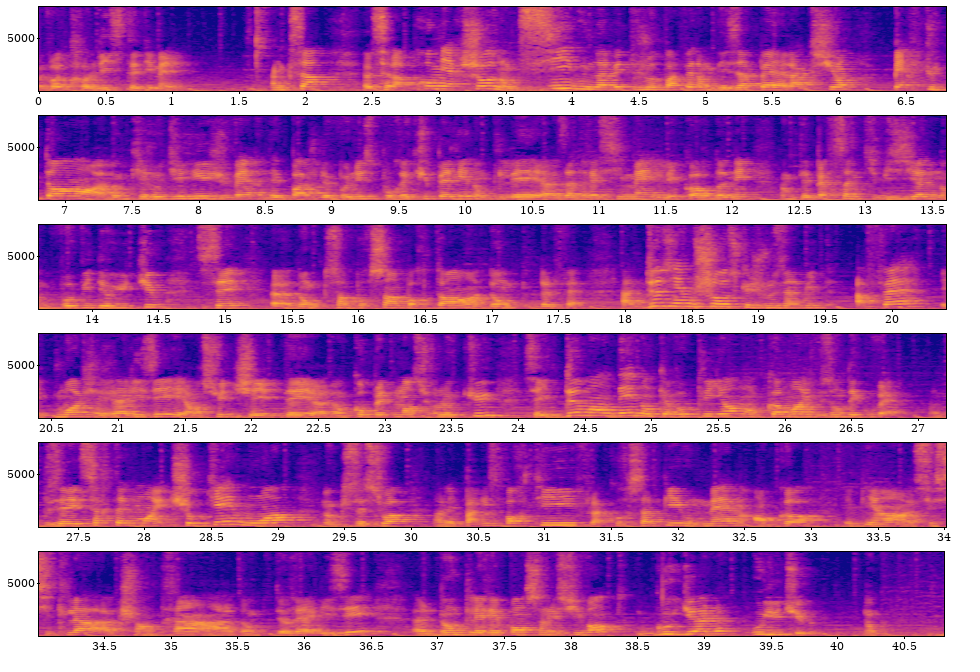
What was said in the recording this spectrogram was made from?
votre liste d'emails. Donc ça, c'est la première chose. Donc si vous n'avez toujours pas fait donc des appels à l'action percutant, euh, donc qui redirige vers des pages de bonus pour récupérer donc les euh, adresses email, les coordonnées donc des personnes qui visionnent donc vos vidéos YouTube, c'est euh, donc 100% important donc de le faire. La deuxième chose que je vous invite à faire et que moi j'ai réalisé et ensuite j'ai été donc complètement sur le cul, c'est demander donc à vos clients donc comment ils vous ont découvert. Donc vous allez certainement être choqué, moi, donc que ce soit dans les paris sportifs, la course à pied ou même encore eh bien ce site-là que je suis en train donc de réaliser euh, donc les réponses sont les suivantes, Google ou YouTube. Donc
